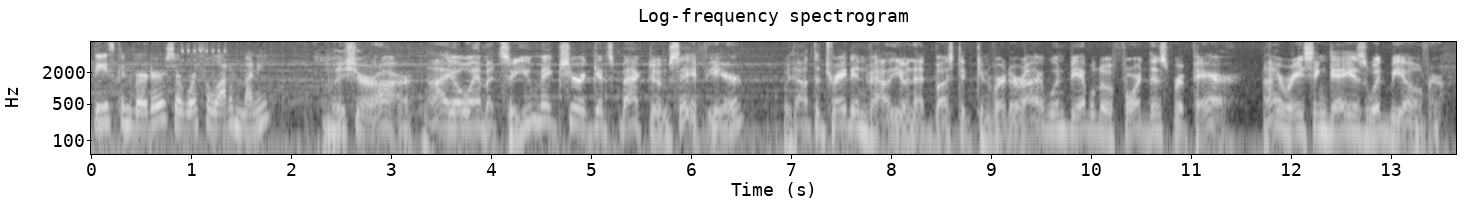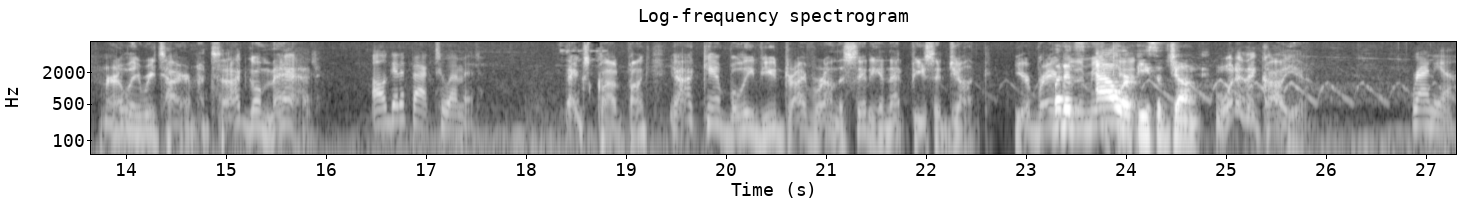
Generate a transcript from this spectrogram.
These converters are worth a lot of money? They sure are. I owe Emmett, so you make sure it gets back to him safe, here. Without the trade-in value in that busted converter, I wouldn't be able to afford this repair. My racing days would be over. Early retirement. I'd go mad. I'll get it back to Emmett. Thanks, Cloudpunk. Yeah, I can't believe you drive around the city in that piece of junk. You're braver But it's than me, our kid. piece of junk. What do they call you? Rania.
